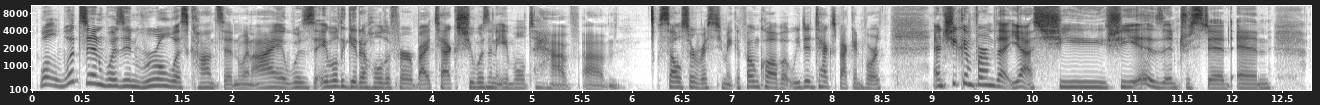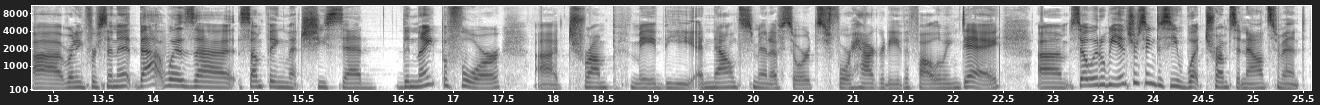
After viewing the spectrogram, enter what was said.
Well, Woodson was in rural Wisconsin when I was able to get a hold of her by text. She wasn't able to have um, cell service to make a phone call, but we did text back and forth, and she confirmed that yes, she she is interested in uh, running for Senate. That was uh, something that she said the night before uh, Trump made the announcement of sorts for Hagerty the following day. Um, so it'll be interesting to see what Trump's announcement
